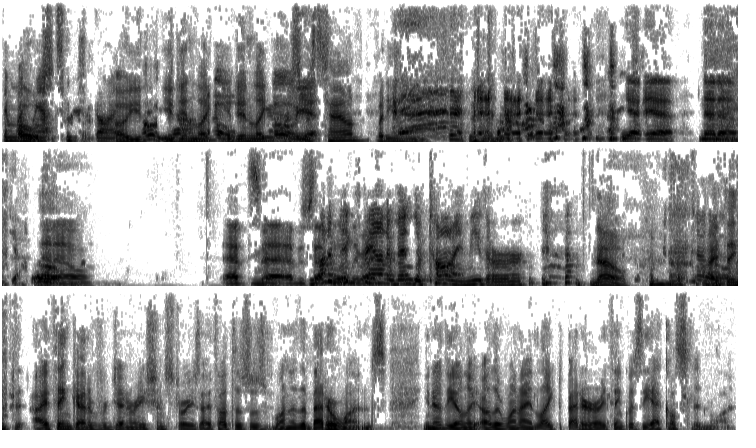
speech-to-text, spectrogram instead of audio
than what Oh, Matt Smith got. Oh, you Oh, you yeah. didn't like Oh, you didn't like oh, Christmas yes. Town? What do you mean? yeah, yeah, no, no, Yeah. no, no. Abs- No. abs- Not a big absolutely fan of End of Time either. no, uh, I think th- I think out of regeneration stories, I thought this was one of the better ones. You know, the only other one I liked better, I think, was the Eccleston one.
